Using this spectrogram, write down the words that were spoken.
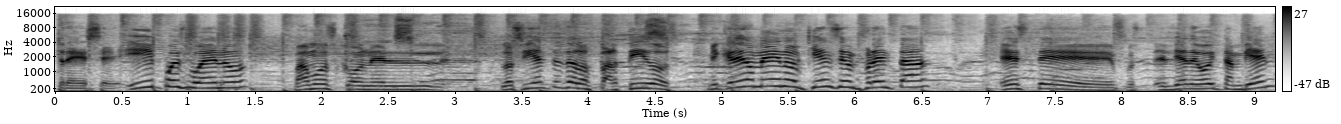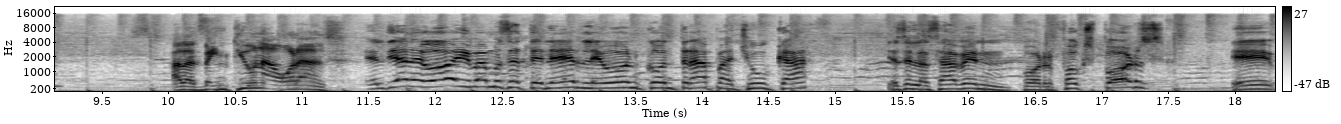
13. Y pues bueno, vamos con el, los siguientes de los partidos. Mi querido Menor, ¿quién se enfrenta este, pues el día de hoy también, a las 21 horas. El día de hoy vamos a tener León contra Pachuca. Ya se la saben por Fox Sports. Eh,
